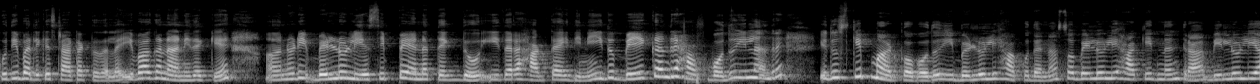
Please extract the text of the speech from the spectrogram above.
ಕುದಿ ಬರಲಿಕ್ಕೆ ಸ್ಟಾರ್ಟ್ ಆಗ್ತದಲ್ಲ. ಇವಾಗ ನಾನು ಇದಕ್ಕೆ ನೋಡಿ, ಬೆಳ್ಳುಳ್ಳಿಯ ಸಿಪ್ಪೆಯನ್ನು ತೆಗೆದು ಈ ಥರ ಹಾಕ್ತಾ ಇದ್ದೀನಿ. ಇದು ಬೇಕಂದರೆ ಹಾಕ್ಬೋದು, ಇಲ್ಲಾಂದರೆ ಇದು ಸ್ಕಿಪ್ ಮಾಡ್ಕೋಬೋದು ಈ ಬೆಳ್ಳುಳ್ಳಿ ಹಾಕೋದನ್ನು. ಸೊ ಬೆಳ್ಳುಳ್ಳಿ ಹಾಕಿದ ನಂತರ ಬೆಳ್ಳುಳ್ಳಿಯ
